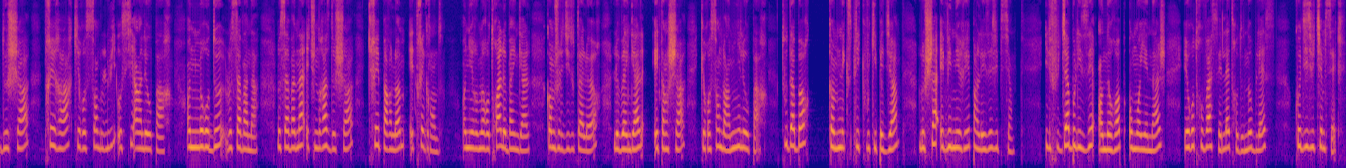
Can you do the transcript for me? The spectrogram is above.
de chat très rare qui ressemble lui aussi à un léopard. En numéro 2, le Savannah. Le Savannah est une race de chat créée par l'homme et très grande. En numéro 3, le Bengal. Comme je l'ai dit tout à l'heure, le Bengal est un chat qui ressemble à un mini léopard. Tout d'abord, comme l'explique Wikipédia, le chat est vénéré par les Égyptiens. Il fut diabolisé en Europe au Moyen Âge et retrouva ses lettres de noblesse qu'au XVIIIe siècle.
